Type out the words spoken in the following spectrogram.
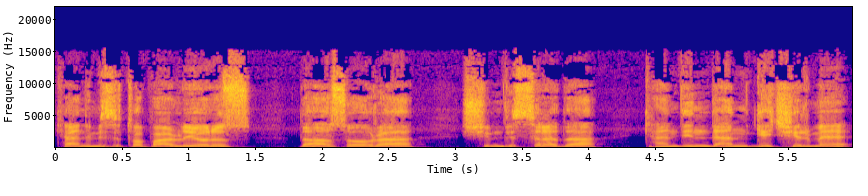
Kendimizi toparlıyoruz. Daha sonra şimdi sırada kendinden geçirme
